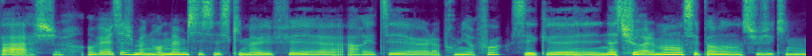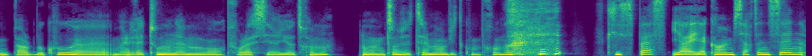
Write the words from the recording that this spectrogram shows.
Bah, je- en vérité, je me demande même si c'est ce qui m'avait fait euh, arrêter euh, la première fois. C'est que naturellement, c'est pas un sujet qui me parle beaucoup, euh, malgré tout mon amour pour la série autrement. En même temps, j'ai tellement envie de comprendre qui se passe. Il y a, il y a quand même certaines scènes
